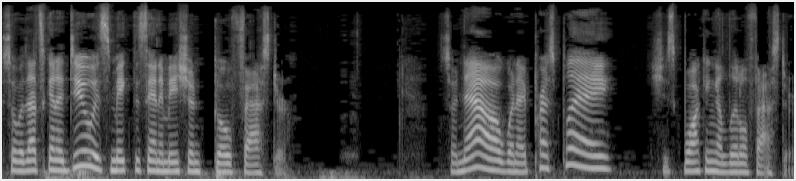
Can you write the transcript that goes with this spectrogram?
So what that's going to do is make this animation go faster. So now when I press play, she's walking a little faster.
